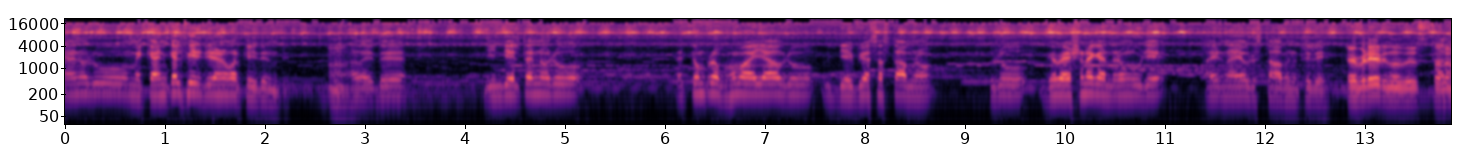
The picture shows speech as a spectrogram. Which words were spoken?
ഞാനൊരു മെക്കാനിക്കൽ ഫീൽഡിലാണ് വർക്ക് ചെയ്തിട്ടുണ്ട് അതായത് ഇന്ത്യയിൽ തന്നെ ഒരു ഏറ്റവും പ്രമുഖമായ ഒരു വിദ്യാഭ്യാസ സ്ഥാപനം ഒരു ഗവേഷണ കേന്ദ്രം കൂടി ആയിരുന്നായ ഒരു സ്ഥാപനത്തിൽ എവിടെയായിരുന്നു അത്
